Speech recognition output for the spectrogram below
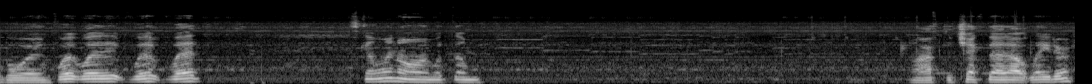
Boy, what what what what's going on with them? I'll have to check that out later.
